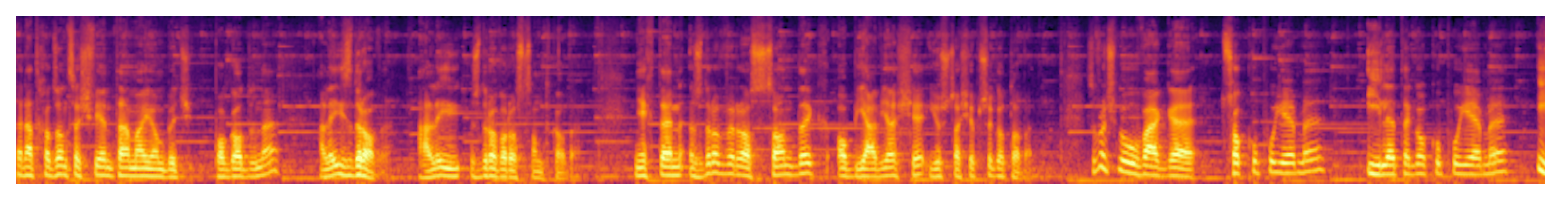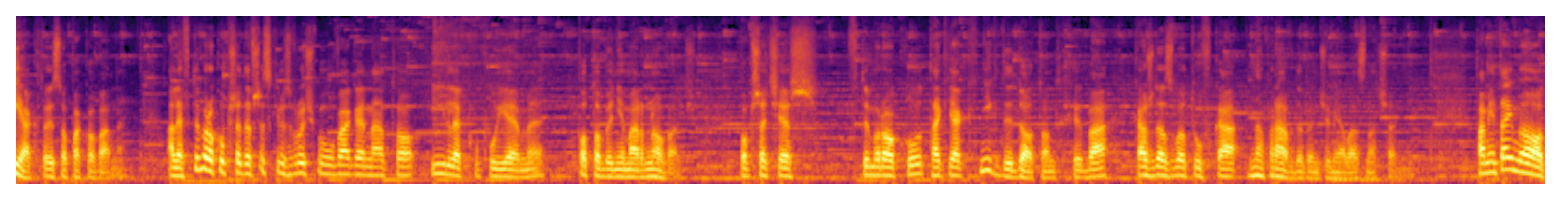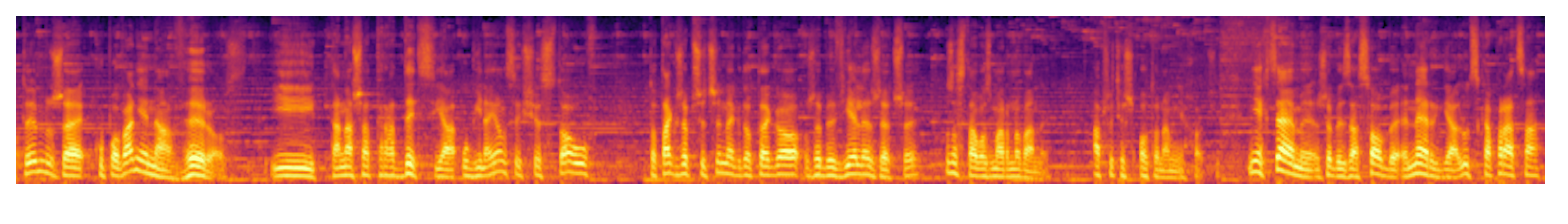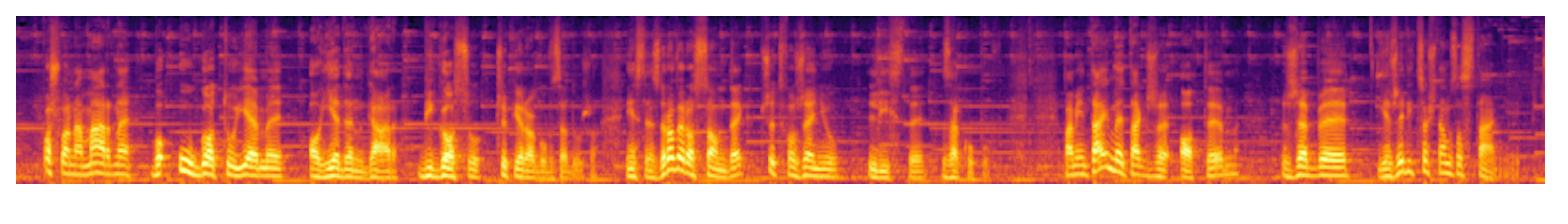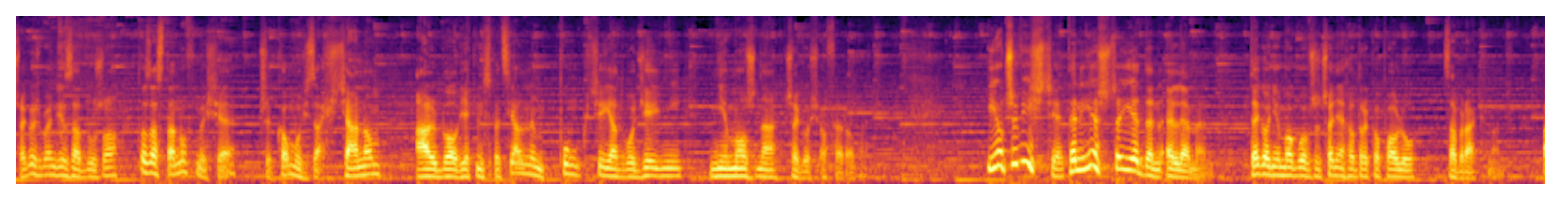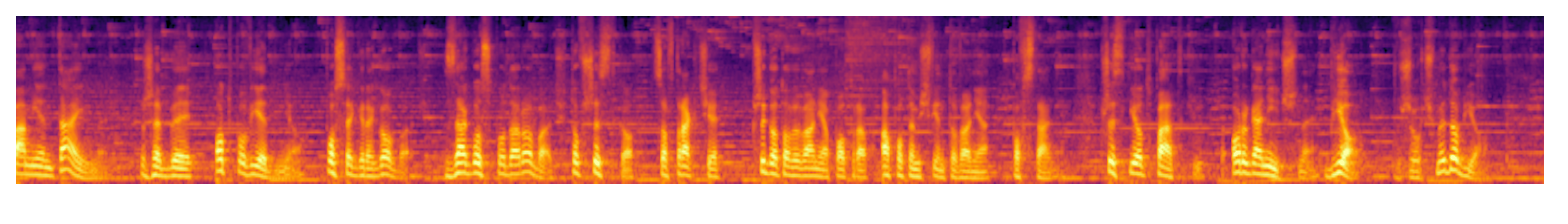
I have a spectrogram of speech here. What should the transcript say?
Te nadchodzące święta mają być pogodne, ale i zdrowe, ale i zdroworozsądkowe. Niech ten zdrowy rozsądek objawia się już w czasie przygotowań. Zwróćmy uwagę, co kupujemy, ile tego kupujemy i jak to jest opakowane. Ale w tym roku przede wszystkim zwróćmy uwagę na to, ile kupujemy, po to, by nie marnować. Bo przecież w tym roku, tak jak nigdy dotąd chyba, każda złotówka naprawdę będzie miała znaczenie. Pamiętajmy o tym, że kupowanie na wyrost i ta nasza tradycja uginających się stołów to także przyczynek do tego, żeby wiele rzeczy zostało zmarnowanych. A przecież o to nam nie chodzi. Nie chcemy, żeby zasoby, energia, ludzka praca poszła na marne, bo ugotujemy o jeden gar bigosu czy pierogów za dużo. Więc ten zdrowy rozsądek przy tworzeniu listy zakupów. Pamiętajmy także o tym, żeby jeżeli coś nam zostanie, czegoś będzie za dużo, to zastanówmy się, czy komuś za ścianą albo w jakimś specjalnym punkcie jadłodziejni nie można czegoś oferować. I oczywiście ten jeszcze jeden element, tego nie mogło w życzeniach od Rekopolu zabraknąć. Pamiętajmy, żeby odpowiednio posegregować, zagospodarować to wszystko, co w trakcie przygotowywania potraw, a potem świętowania powstanie. Wszystkie odpadki organiczne, bio, wrzućmy do bio,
